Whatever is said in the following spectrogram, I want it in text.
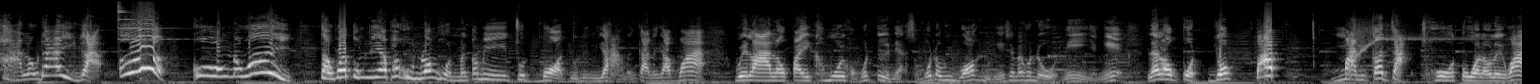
ฐานเราได้อีกอะเออโกงนะเว้ยแต่ว่าตรงเนี้ยผ้าคลุมล่องหนมันก็มีจุดบอดอยู่หนึ่งอย่างเหมือนกันนะครับว่า เวลาเราไปขโมยของคนอื่นเนี่ยสมมติเราวินวอล์กอยู่อย่างนี้ใช่ไหมคนดูนี่อย่างนี้ แล้วเรากดยกปั๊บมันก็จะโชว์ตัวเราเลยว่า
